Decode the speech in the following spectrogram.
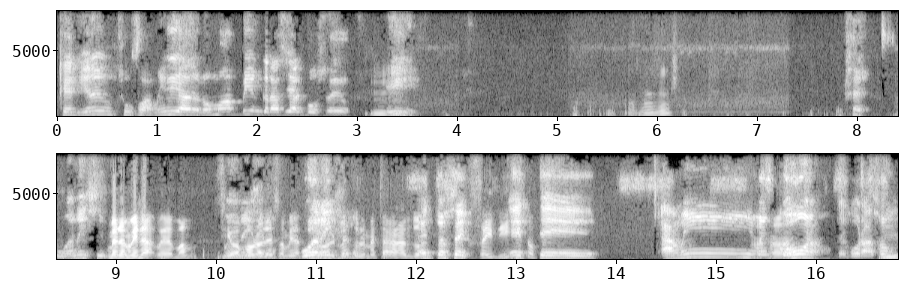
que tienen su familia de lo más bien gracias al boxeo. Ujú. Y Ujú. buenísimo. Pero mira, pero vamos, si vamos a hablar de eso, mira, tú, Buenísimo. Tú le me estás ganando Entonces, seis dígitos. este, a mí me Ajá. encojona de corazón.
